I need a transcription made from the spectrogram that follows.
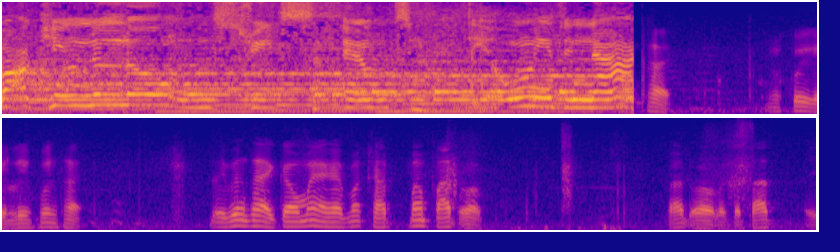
Walking alone, the streets are empty. The only thing I ถ่ายมาคุยกันเรื่องเพื่องถ่ายโดยเพื่องถ่ายเก่ามากครับมาคัดมาปัดออก ปัดออกแล้วก็ตัดไอ้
